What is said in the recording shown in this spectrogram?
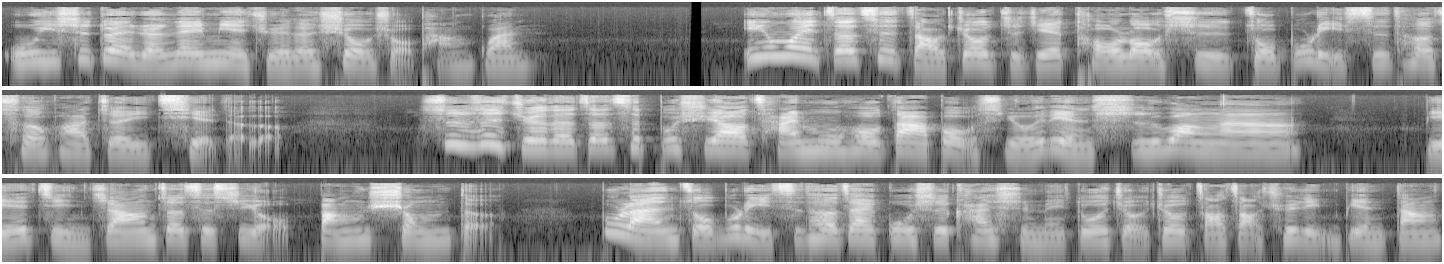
无疑是对人类灭绝的袖手旁观。因为这次早就直接透露是佐布里斯特策划这一切的了，是不是觉得这次不需要猜幕后大 boss 有一点失望啊？别紧张，这次是有帮凶的，不然佐布里斯特在故事开始没多久就早早去领便当，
